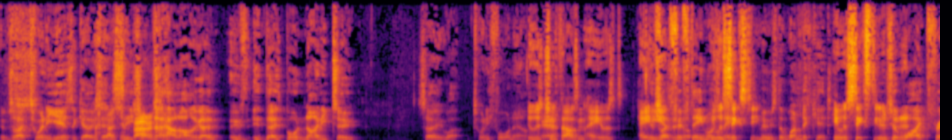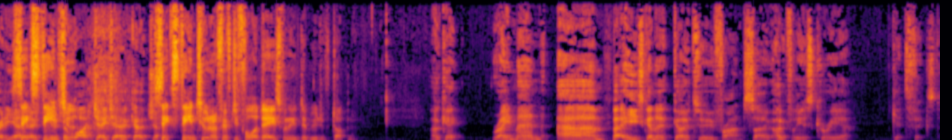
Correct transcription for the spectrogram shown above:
It was like twenty years ago. He's had That's a seizure. embarrassing. No, how long ago? He was, he was born ninety two. So what? Twenty four now. It was Yeah. two thousand eight. It was eight He was like fifteen, ago. wasn't he was he? sixteen. He was the Wonder Kid. He was sixteen. He was the white Freddie Adu. 16 He was the white JJ Okocha. 16, 254 days when he debuted for Tottenham. Okay, Rain Man. Um, but he's going to go to France, so hopefully his career gets fixed.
